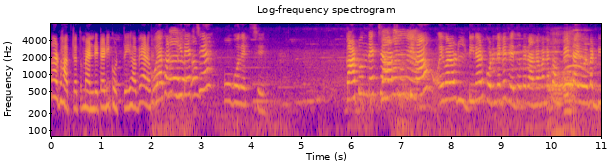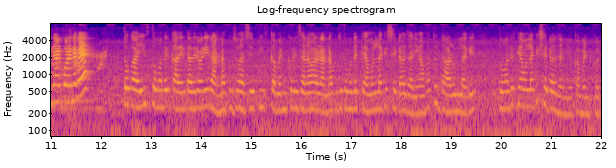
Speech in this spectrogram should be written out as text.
আর ভাতটা তো ম্যান্ডেটারি করতেই হবে। আর ও এখন কি দেখছে? পোগো দেখছে। কার্টুন দেখছে আমার শুনতি না এবার ওর ডিনার করে নেবে যেহেতু ওদের রান্না বান্না কমপ্লিট তাই ও এবার ডিনার করে নেবে। তো গাইজ তোমাদের কাদের কাদের বাড়ি রান্না পুজো আছে প্লিজ কমেন্ট করে জানাও। আর রান্না পুজো তোমাদের কেমন লাগে সেটাও জানিও। আমার তো দারুণ লাগে। তোমাদের কেমন লাগে সেটাও জানিও কমেন্ট করে।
